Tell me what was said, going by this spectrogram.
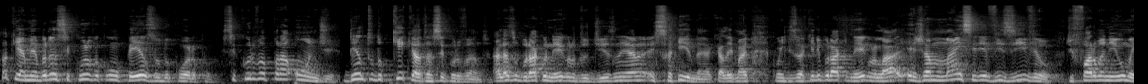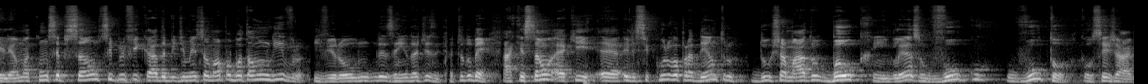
ok, a membrana se curva com o peso do corpo. Se curva para onde? Dentro do que, que ela está se curvando? Aliás, o buraco negro do Disney era isso aí, né? Aquela imagem, como ele diz, aquele buraco negro lá jamais seria visível de forma nenhuma. Ele é uma concepção simplificada bidimensional para botar num livro e virou um desenho da Disney. Mas tudo bem. A questão é que é, ele se curva para dentro do chamado bulk em inglês, o vulco, o vulto, ou seja,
